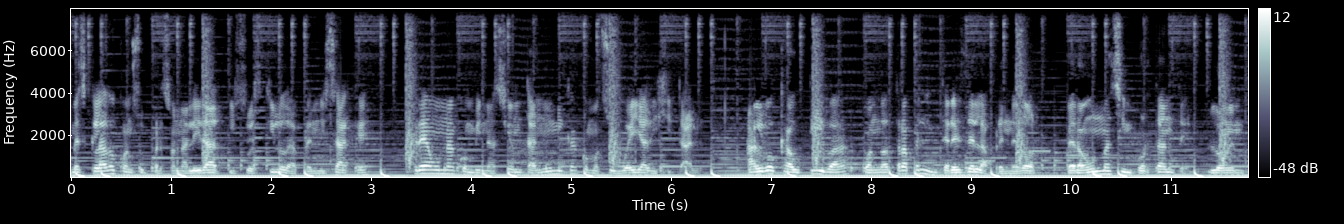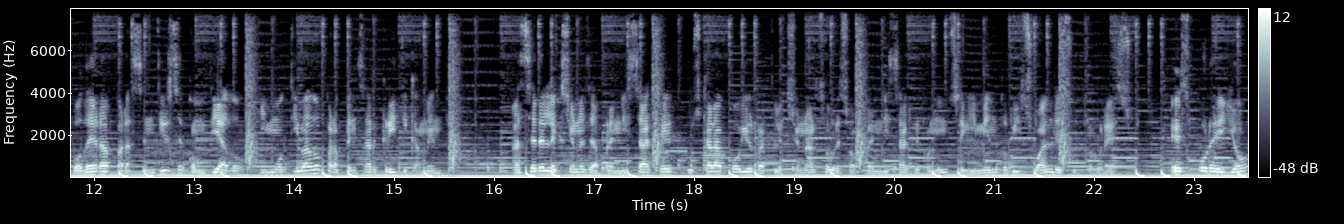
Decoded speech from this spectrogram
mezclado con su personalidad y su estilo de aprendizaje, crea una combinación tan única como su huella digital. Algo cautiva cuando atrapa el interés del aprendedor, pero aún más importante, lo empodera para sentirse confiado y motivado para pensar críticamente, hacer elecciones de aprendizaje, buscar apoyo y reflexionar sobre su aprendizaje con un seguimiento visual de su progreso. Es por ello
